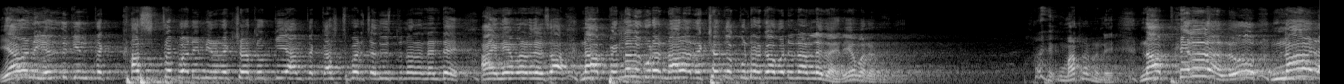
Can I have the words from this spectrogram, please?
ఏమండి ఎందుకు ఇంత కష్టపడి మీరు రిక్షా తొక్కి అంత కష్టపడి చదివిస్తున్నారని అంటే ఆయన ఏమన్నాడు తెలుసా? నా పిల్లలు కూడా నాలా రిక్షా తొక్కుంటారు కాబట్టి అనలేదు ఆయన. ఏమన్నాడు? మాట్లాడండి. నా పిల్లలు నాడ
